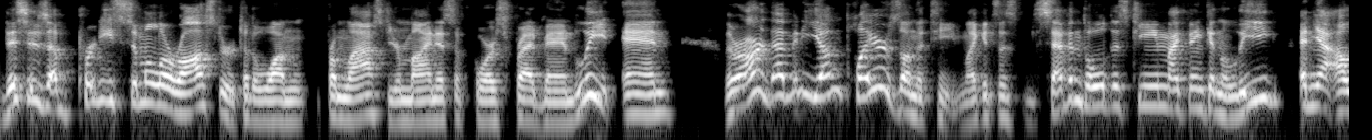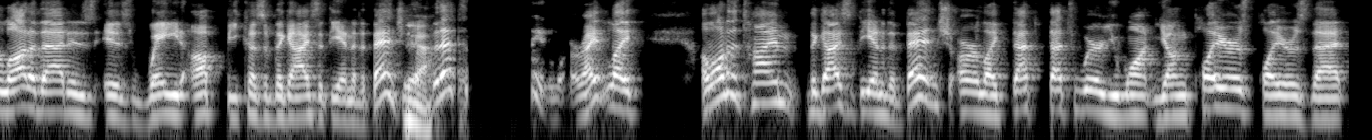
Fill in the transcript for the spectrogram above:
This is a pretty similar roster to the one from last year, minus, of course, Fred Van VanVleet. And there aren't that many young players on the team. Like it's the seventh oldest team, I think, in the league. And yeah, a lot of that is is weighed up because of the guys at the end of the bench. Yeah. But that's right. Like a lot of the time, the guys at the end of the bench are like that. That's where you want young players, players that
